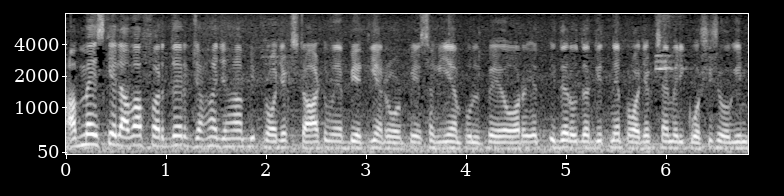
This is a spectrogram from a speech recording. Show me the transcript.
अब मैं इसके अलावा फर्दर जहाँ जहाँ भी प्रोजेक्ट स्टार्ट हुए हैं, बेतियाँ रोड पे, सगियाँ पुल पे, और इधर उधर जितने प्रोजेक्ट्स हैं, मेरी कोशिश होगी इन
